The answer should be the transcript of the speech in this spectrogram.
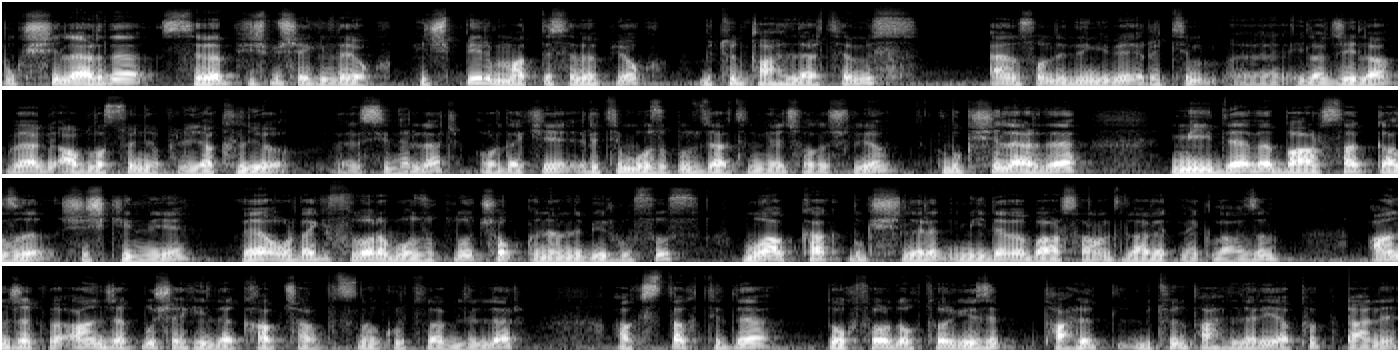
Bu kişilerde sebep hiçbir şekilde yok. Hiçbir maddi sebep yok. Bütün tahliller temiz. En son dediğim gibi ritim e, ilacıyla veya bir ablasyon yapılıyor, yakılıyor e, sinirler. Oradaki ritim bozukluğu düzeltilmeye çalışılıyor. Bu kişilerde mide ve bağırsak gazı şişkinliği ve oradaki flora bozukluğu çok önemli bir husus. Muhakkak bu kişilerin mide ve bağırsağını tedavi etmek lazım. Ancak ve ancak bu şekilde kalp çarpıntısından kurtulabilirler. Aksi takdirde doktor doktor gezip tahlil bütün tahlilleri yapıp yani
